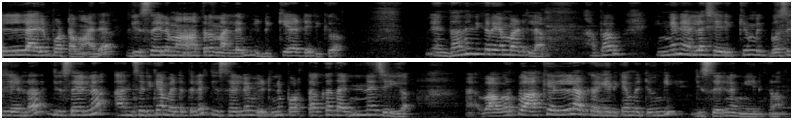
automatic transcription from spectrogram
എല്ലാവരും പൊട്ടമാര് ജിസേൽ മാത്രം നല്ല മിടുക്കിയായിട്ടിരിക്കുക എന്താന്ന് എനിക്കറിയാൻ പാടില്ല. അപ്പം ഇങ്ങനെയല്ല ശരിക്കും ബിഗ് ബോസ് ചെയ്യേണ്ട. ജിസേലിന് അനുസരിക്കാൻ പറ്റത്തില്ല. ജിസേലിനെ വീട്ടിന് പുറത്താക്കുക തന്നെ ചെയ്യുക. അവർക്ക് ബാക്കി എല്ലാവർക്കും അംഗീകരിക്കാൻ പറ്റുമെങ്കിൽ ജിസേലിന് അംഗീകരിക്കണം.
